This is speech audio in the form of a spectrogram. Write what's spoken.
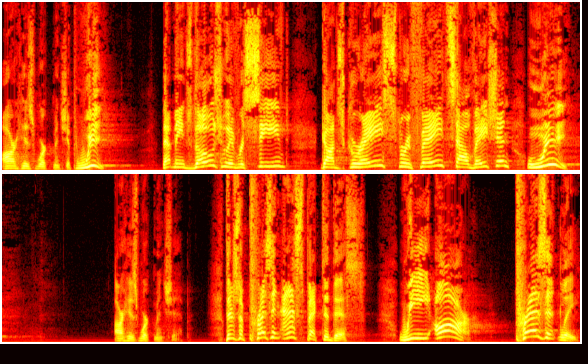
are his workmanship. We. That means those who have received God's grace through faith, salvation, we are his workmanship. There's a present aspect to this. We are presently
